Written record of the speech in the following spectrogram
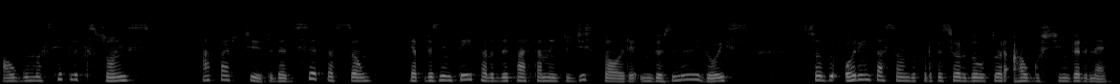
algumas reflexões a partir da dissertação que apresentei para o Departamento de História em 2002 sob orientação do professor Dr. Augustin Vernet.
